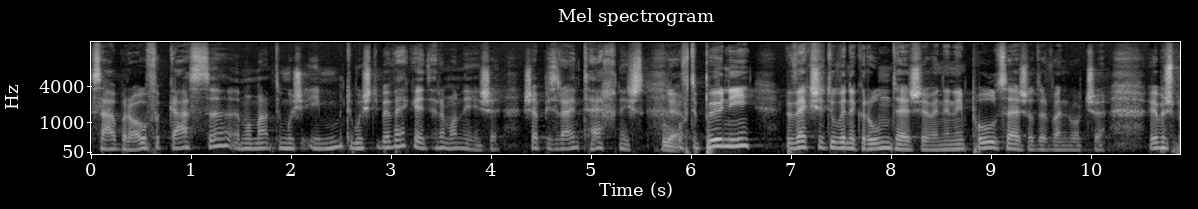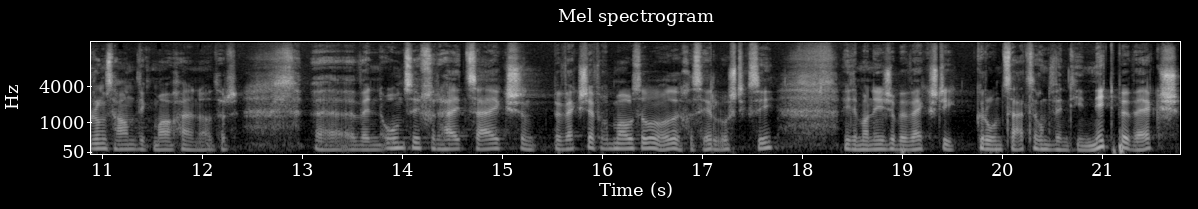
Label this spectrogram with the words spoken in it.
selber auch vergessen. Im Moment, du musst immer, du musst dich bewegen in dieser Manege. Das ist etwas rein Technisches. Ja. Auf der Bühne bewegst du dich, wenn du einen Grund hast, wenn du einen Impuls hast oder wenn du willst, eine Übersprungshandlung machen oder äh, wenn du Unsicherheit zeigst und bewegst dich einfach mal so, oder? Das kann sehr lustig sein. In der Manege bewegst du dich grundsätzlich und wenn du dich nicht bewegst,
